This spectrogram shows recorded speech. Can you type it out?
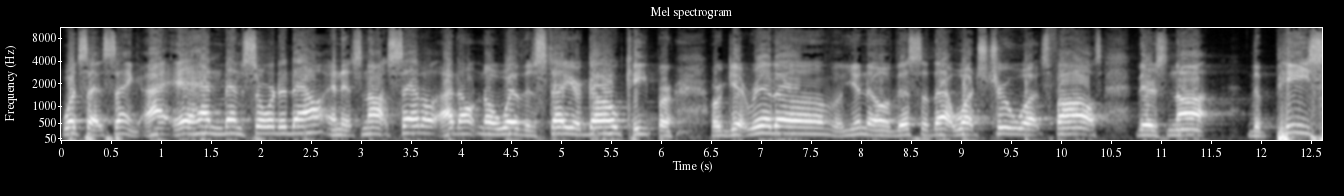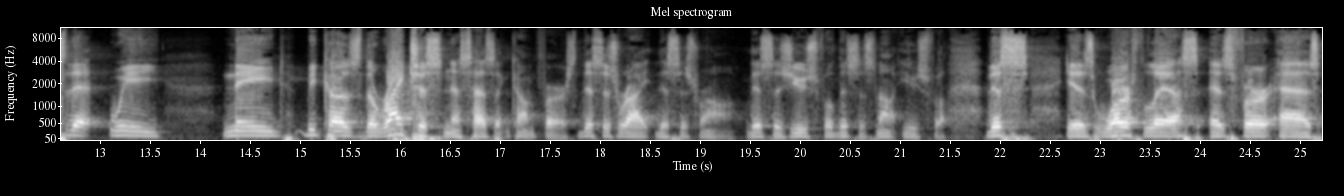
What's that saying? I, it hadn't been sorted out and it's not settled. I don't know whether to stay or go, keep or, or get rid of, you know, this or that, what's true, what's false. There's not the peace that we need because the righteousness hasn't come first. This is right, this is wrong. This is useful, this is not useful. This is worthless as far as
